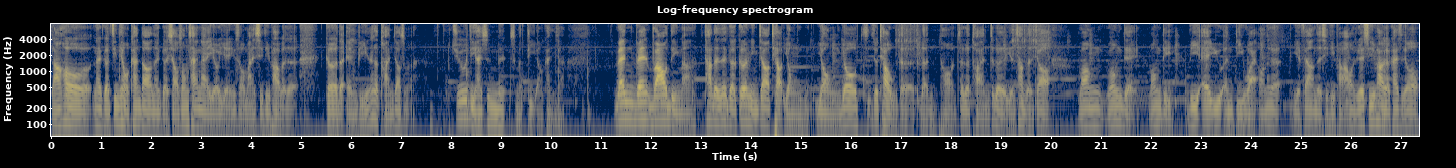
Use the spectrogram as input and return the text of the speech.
然后那个今天我看到那个小松菜奈也有演一首蛮 City Pop 的。歌的 MV，那个团叫什么？Judy 还是什么 D 啊？我看一下，Van Van Wilder 吗？他的那个歌名叫跳永永优子，就跳舞的人。哦这个团这个演唱者叫 Van Vandy Vandy V A U N D Y 哦，那个也非常的 City Pop。我觉得 City Park 开始又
